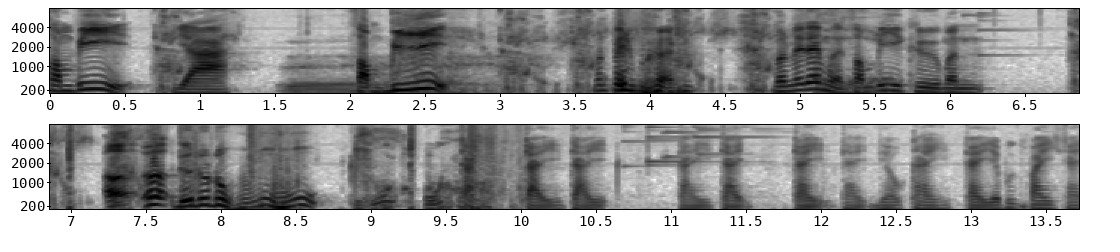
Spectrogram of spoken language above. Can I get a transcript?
ซอมบี้อย่าซอมบี้มันเป็นเหมือน มันไม่ได้เหมือนซอมบี้คือมัน เออเออเดี๋ยวดูดูหูหูหูหูไก่ไก่ไก่ไก่ไก่ไก่ไก่เดี๋ยวไก่ไก่อย่าเพิ่งไปไก่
